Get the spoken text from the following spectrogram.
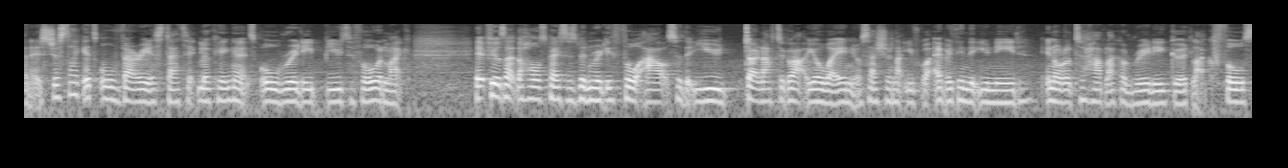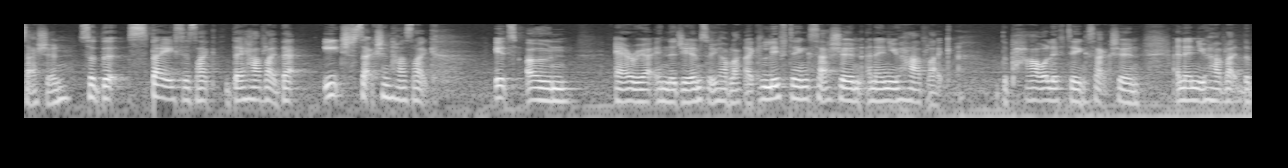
And it's just like it's all very aesthetic looking, and it's all really beautiful, and like it feels like the whole space has been really thought out so that you don't have to go out of your way in your session like you've got everything that you need in order to have like a really good like full session so the space is like they have like that each section has like its own area in the gym. So you have like like lifting session, and then you have like the powerlifting section, and then you have like the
